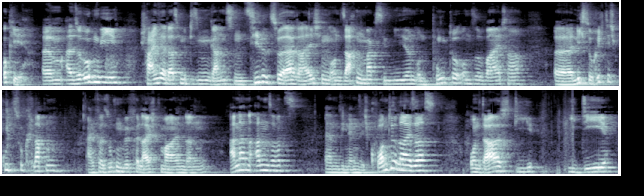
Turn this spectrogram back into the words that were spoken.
Okay, ähm, also irgendwie scheint ja das mit diesem ganzen Ziel zu erreichen und Sachen maximieren und Punkte und so weiter äh, nicht so richtig gut zu klappen. Dann versuchen wir vielleicht mal einen anderen Ansatz ähm, die nennen sich Quantalizers. Und da ist die Idee,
